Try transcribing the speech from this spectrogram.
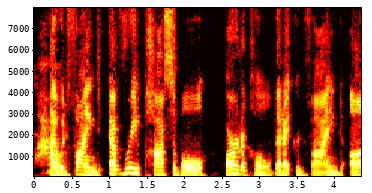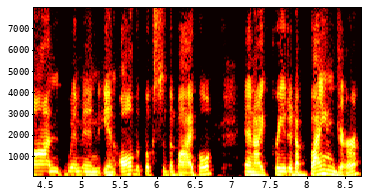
Wow. I would find every possible article that I could find on women in all the books of the Bible. And I created a binder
